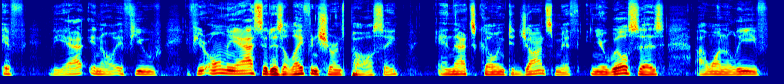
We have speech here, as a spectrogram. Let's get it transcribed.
If the you know, if you if your only asset is a life insurance policy and that's going to John Smith and your will says I want to leave,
